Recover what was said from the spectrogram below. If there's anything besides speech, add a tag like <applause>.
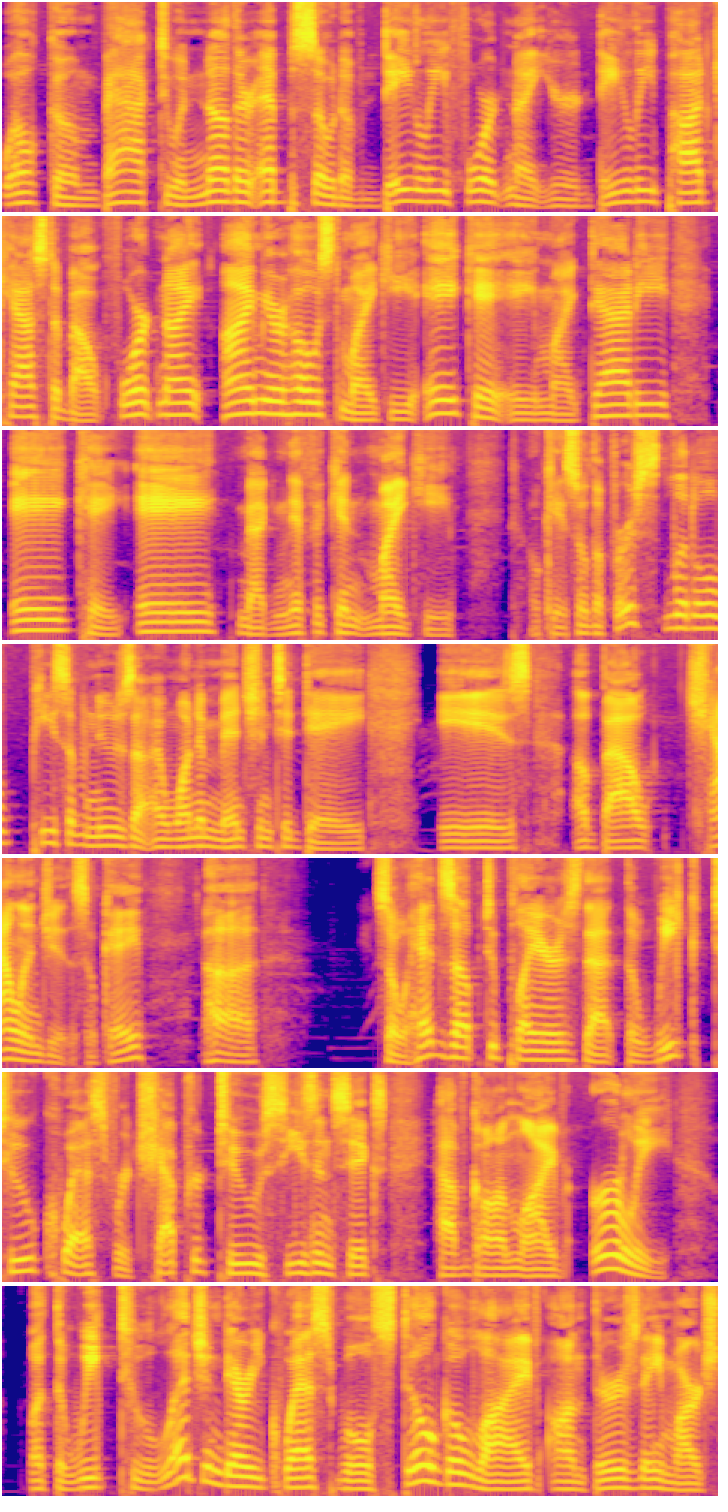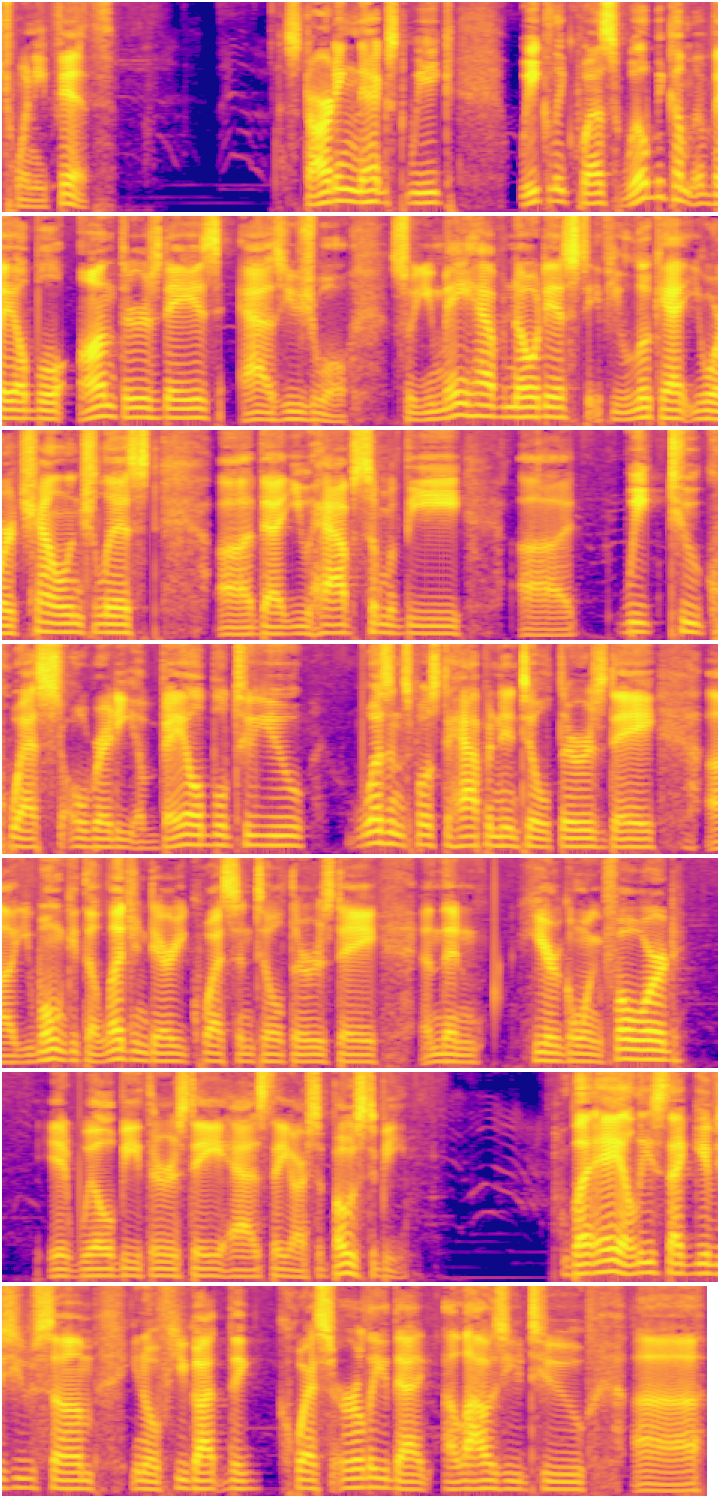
Welcome back to another episode of Daily Fortnite, your daily podcast about Fortnite. I'm your host, Mikey, aka Mike Daddy, aka Magnificent Mikey. Okay, so the first little piece of news that I want to mention today is about challenges, okay? Uh, so heads up to players that the week 2 quests for chapter 2 season 6 have gone live early but the week 2 legendary quest will still go live on Thursday, March 25th. Starting next week, weekly quests will become available on Thursdays as usual. So you may have noticed if you look at your challenge list uh, that you have some of the uh, week 2 quests already available to you. Wasn't supposed to happen until Thursday. Uh, you won't get the legendary quest until Thursday, and then here going forward, it will be Thursday as they are supposed to be. But hey, at least that gives you some, you know, if you got the quest early, that allows you to, uh,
